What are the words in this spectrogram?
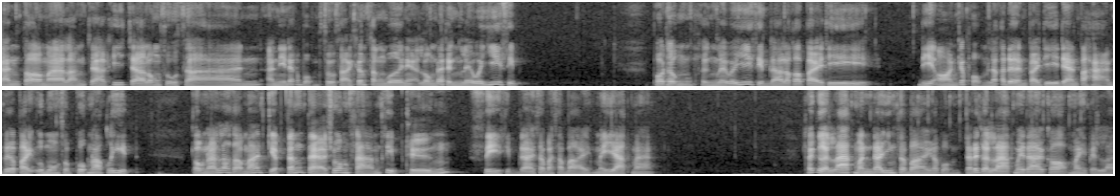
ดันต่อมาหลังจากที่จะลงสู่สารอันนี้นะครับผมสู่สารเครื่องสังเวยเนี่ยลงได้ถึงเลเวลยี่สิบพอถึงถึงเลเวลยี่สิบแล้วเราก็ไปที่ดีออนครับผม แล้วก็เดินไปที่แดนประหารเพื่อไปอุโมงค์ศพพวกนอกรีด ตรงนั้นเราสามารถเก็บตั้งแต่ช่วง 30 ถึง 40 ได้สบายๆไม่ยากมาก ถ้าเกิดลากมันได้ยิ่งสบายครับผม แต่ถ้าเกิดลากไม่ได้ก็ไม่เป็นไร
